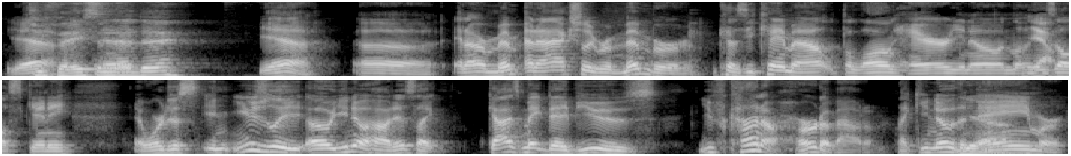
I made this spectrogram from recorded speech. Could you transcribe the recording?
Yeah, Did you face him that day. Yeah, uh, and I remember, and I actually remember because he came out with the long hair, you know, and yeah. he's all skinny, and we're just and usually, oh, you know how it is, like guys make debuts, you've kind of heard about them, like you know the yeah. name, or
